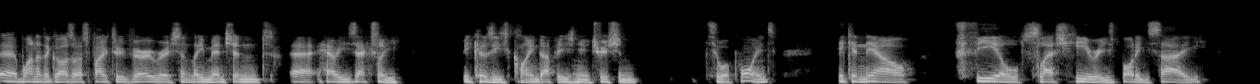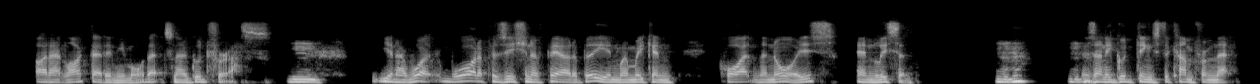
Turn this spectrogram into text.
uh, one of the guys I spoke to very recently mentioned uh, how he's actually, because he's cleaned up his nutrition to a point, he can now feel slash hear his body say, I don't like that anymore. That's no good for us. Mm. You know, what, what a position of power to be in when we can quieten the noise and listen. Mm-hmm. Mm-hmm. There's only good things to come from that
